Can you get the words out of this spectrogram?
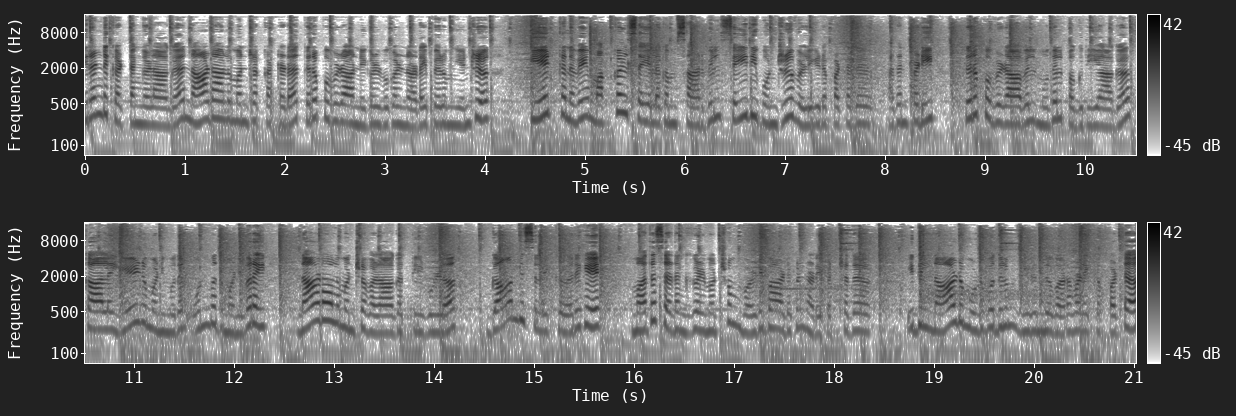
இரண்டு கட்டங்களாக நாடாளுமன்ற கட்டட திறப்பு விழா நிகழ்வுகள் நடைபெறும் என்று ஏற்கனவே மக்கள் செயலகம் சார்பில் செய்தி ஒன்று வெளியிடப்பட்டது. அதன்படி திறப்பு விழாவில் முதல் பகுதியாக காலை ஏழு மணி முதல் ஒன்பது மணி வரை நாடாளுமன்ற வளாகத்தில் உள்ள காந்தி சிலைக்கு அருகே மத சடங்குகள் மற்றும் வழிபாடுகள் நடைபெற்றது. இதில் நாடு முழுவதிலும் இருந்து வரவழைக்கப்பட்ட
